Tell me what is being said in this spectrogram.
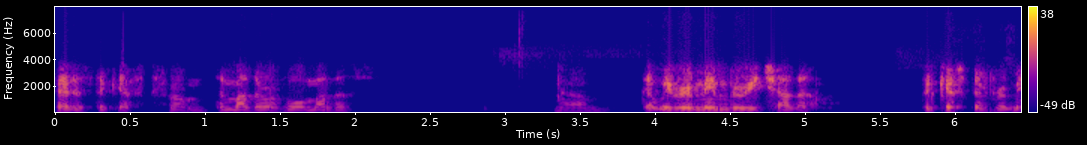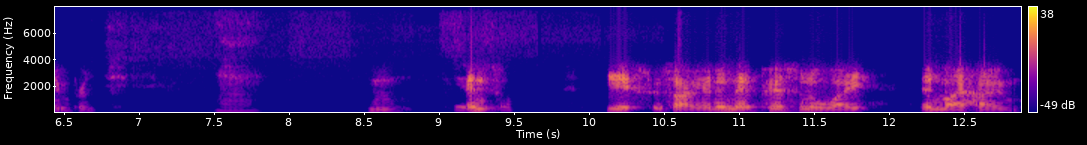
That is the gift from the mother of all mothers. Um, that we remember each other, the gift of remembrance. Mm. Mm. And yes, sorry, and in that personal way, in my home,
